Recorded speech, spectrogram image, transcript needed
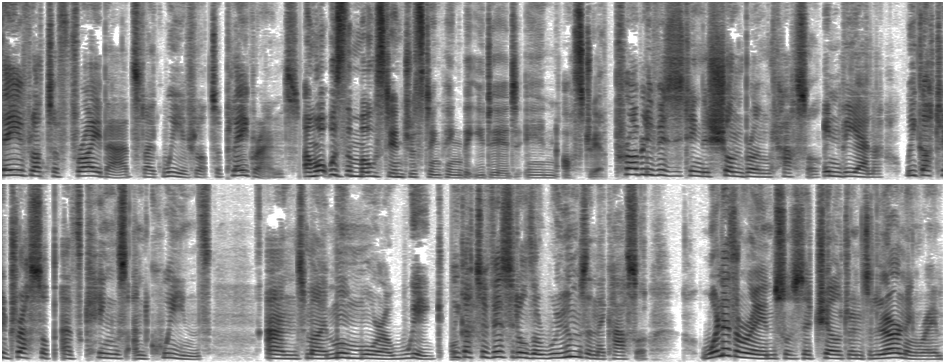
They have lots of Freibads, like we have lots of playgrounds. And what was the most interesting thing that you did in Austria? Probably visiting the Schönbrunn Castle in Vienna. We got to dress up as kings and queens, and my mum wore a wig. We got to visit all the rooms in the castle. One of the rooms was the children's learning room,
